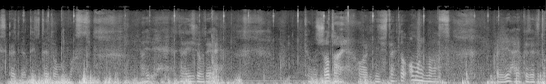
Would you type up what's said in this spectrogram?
しっかりとやっていきたいと思います。はい。じゃあ以上でのショータイム終わりにしたいと思います。ぱり家早く出ると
